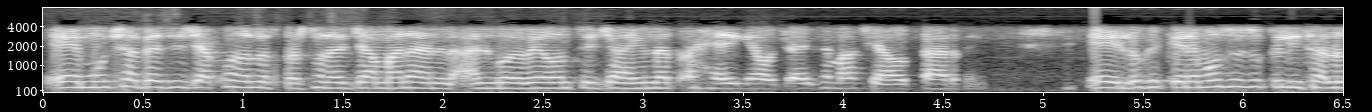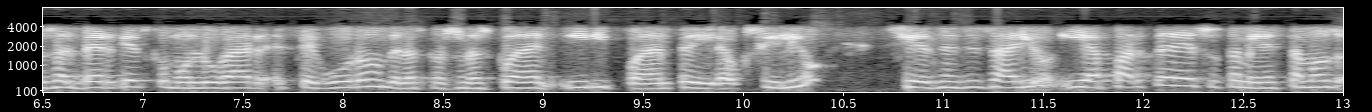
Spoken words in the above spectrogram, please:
Eh, muchas veces ya cuando las personas llaman al, 911 ya hay una tragedia o ya es demasiado tarde. Eh, lo que queremos es utilizar los albergues como un lugar seguro donde las personas puedan ir y puedan pedir auxilio si es necesario. Y aparte de eso, también estamos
